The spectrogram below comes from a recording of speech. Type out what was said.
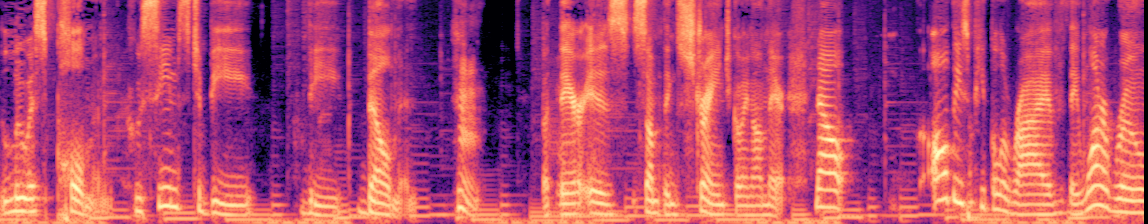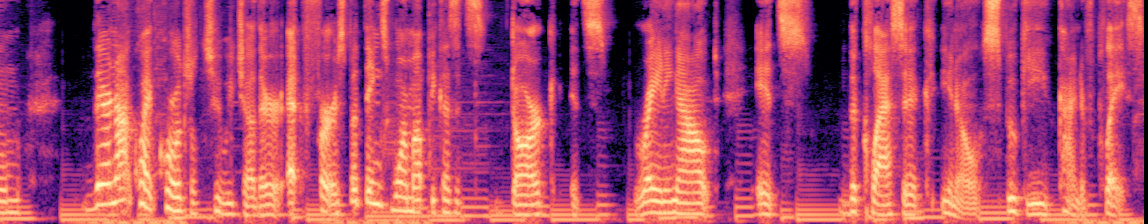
Lewis Pullman, who seems to be the bellman. Hmm. But there is something strange going on there. Now, all these people arrive, they want a room. They're not quite cordial to each other at first, but things warm up because it's dark, it's raining out, it's the classic, you know, spooky kind of place.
